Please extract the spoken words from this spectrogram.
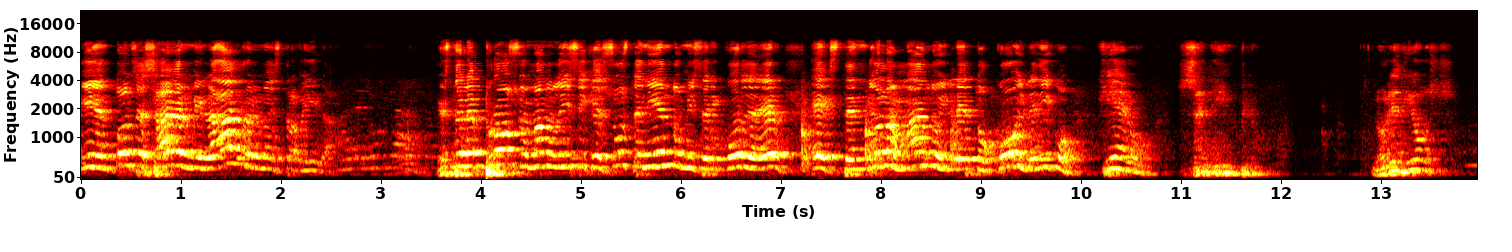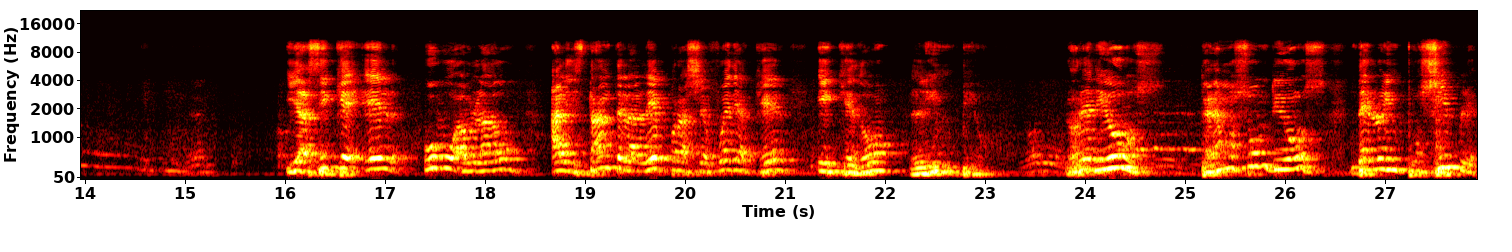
y entonces haga el milagro en nuestra vida. Este leproso, hermano, dice Jesús teniendo misericordia de él, extendió la mano y le tocó y le dijo, quiero ser limpio. Gloria a Dios. Y así que él hubo hablado, al instante la lepra se fue de aquel y quedó limpio. Gloria a Dios. Tenemos un Dios de lo imposible.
